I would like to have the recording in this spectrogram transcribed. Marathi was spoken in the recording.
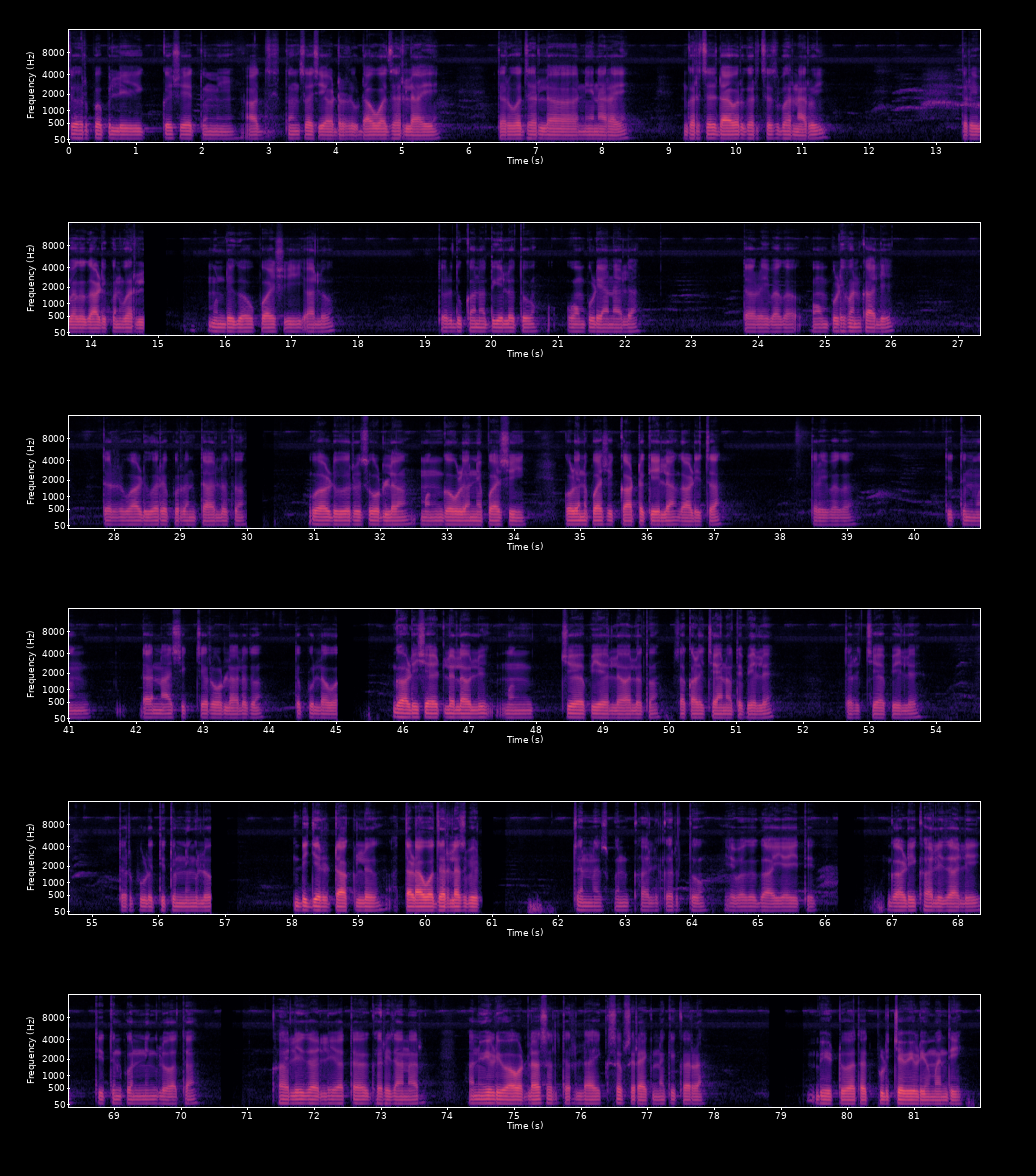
तर पब्लिक कसे आहेत तुम्ही? आज तनसाची ऑर्डर डावा झरला आहे. तर वझरला नेणार आहे. घरचंच डायवर घरचंच भरणार होई तरी बघा गाडी पण भरली. मुंडेगाव पाशी आलो. तर दुकानात गेलो तो ओमपुडे आणायला. तर हे बघा ओमपुडे पण खाली. तर वाडीवरपर्यंत आलो तर वाडीवर सोडला. मग गवळण्यापाशी गवळण्यापाशी काट केला गाडीचा. तर हे बघा तिथून मग डा नाशिकच्या रोडला आलो तर तर पुलावर गाडी शाईटला लावली. मग चहा प्यायला आलो तर सकाळी चहा नव्हते प्यायले. तर चहा पिले तर पुढे तिथून निघलो. डिझेल टाकलं तडा धरलाच भेट. त्यांनाच पण खाली करतो. हे बघा गाया येते गाडी खाली झाली तिथून पण निघलो आता. खाली झाली आता घरी जाणार. आणि व्हिडिओ आवडला असेल तर लाईक सबस्क्राईब नक्की करा. भेटू आता पुढच्या व्हिडिओमध्ये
